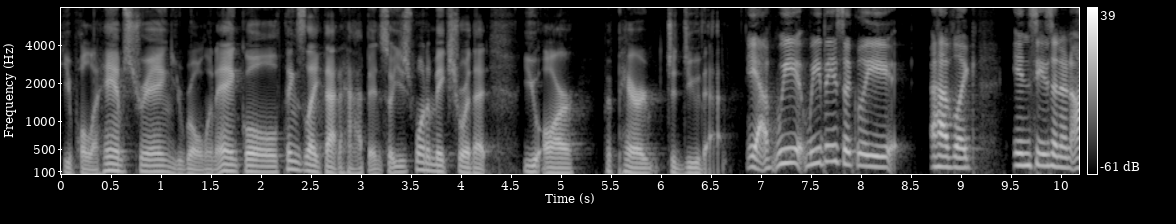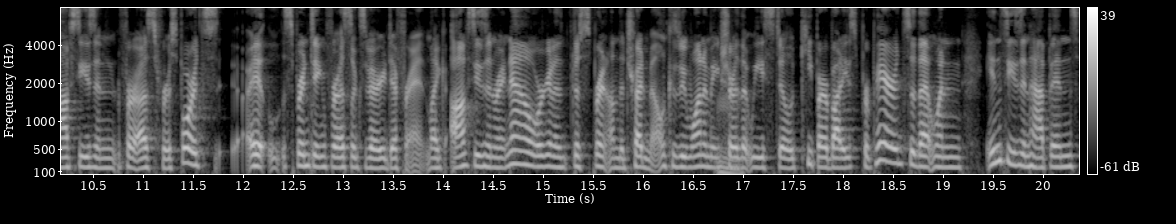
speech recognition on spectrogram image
you pull a hamstring, you roll an ankle, things like that happen. So you just want to make sure that you are prepared to do that. Yeah, we we basically have like in season and off season for us for sports. It, sprinting for us looks very different. Like off season right now, we're gonna just sprint on the treadmill because we want to make sure mm. that we still keep our bodies prepared so that when in season happens,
